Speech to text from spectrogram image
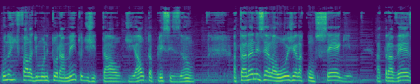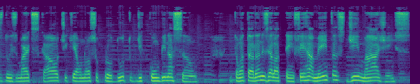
Quando a gente fala de monitoramento digital de alta precisão, a Taranis ela hoje ela consegue através do Smart Scout, que é o nosso produto de combinação. Então a Taranis ela tem ferramentas de imagens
